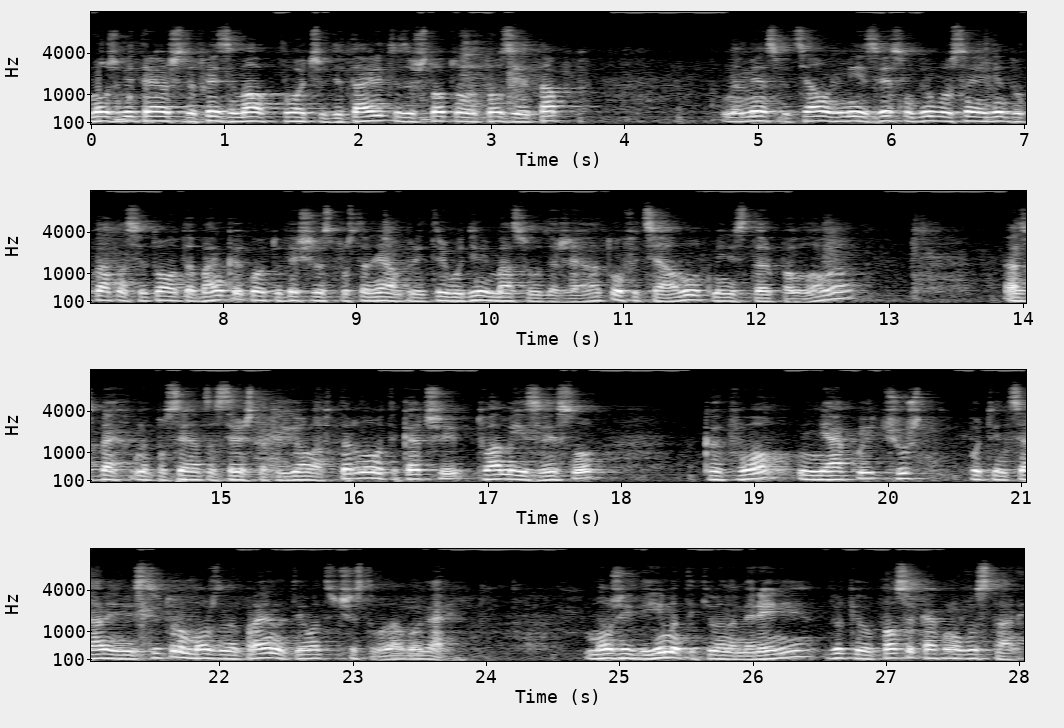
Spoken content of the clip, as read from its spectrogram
Може би трябваше да влезе малко повече в детайлите, защото на този етап на мен специално не ми е известно друго, освен един доклад на Световната банка, който беше разпространяван преди 3 години масово в държавата, официално от министър Павлова. Аз бях на последната среща в региона в Търново, така че това ми е известно какво някой чужд потенциален инвеститор може да направи на темата чиста вода в България. Може и да има такива намерения, друг е въпросът как може да стане.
